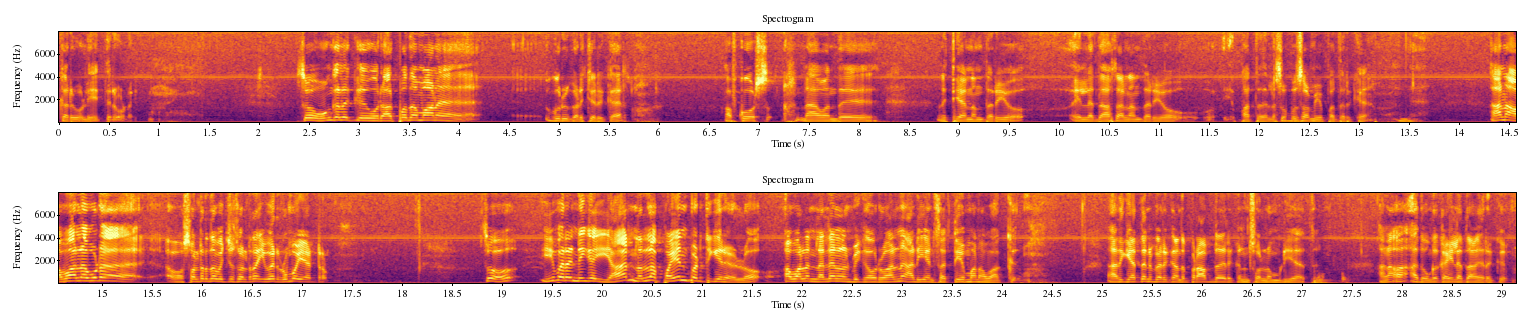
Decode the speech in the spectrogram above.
கருவளைய திருவுடை. ஸோ உங்களுக்கு ஒரு அற்புதமான குரு கிடச்சிருக்கார். அஃப்கோர்ஸ் நான் வந்து நித்யானந்தரையோ இல்லை தாசானந்தரையோ பார்த்ததில்ல. சுப்புசாமியை பார்த்துருக்கேன். ஆனால் அவளை விட அவள் சொல்கிறத வச்சு சொல்கிறேன் இவர் ரொம்ப ஏற்றம். ஸோ இவரை நீங்கள் யார் நல்லா பயன்படுத்திக்கிறீர்களோ அவளை நல்ல நம்பிக்கை வருவாள்னு அடியன் சத்தியமான வாக்கு. அதுக்கு எத்தனை பேருக்கு அந்த பிராப்தம் இருக்குதுன்னு சொல்ல முடியாது. ஆனால் அது உங்கள் கையில் தான் இருக்குது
